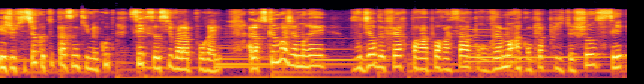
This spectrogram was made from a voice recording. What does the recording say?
Et je suis sûre que toute personne qui m'écoute sait que c'est aussi valable pour elle. Alors, ce que moi, j'aimerais vous dire de faire par rapport à ça pour vraiment accomplir plus de choses, c'est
